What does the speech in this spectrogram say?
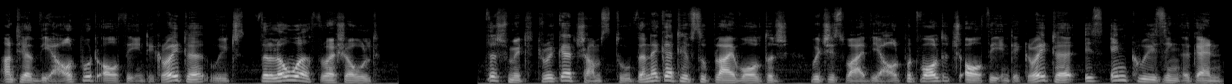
until the output of the integrator reaches the lower threshold. The Schmitt trigger jumps to the negative supply voltage, which is why the output voltage of the integrator is increasing again.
